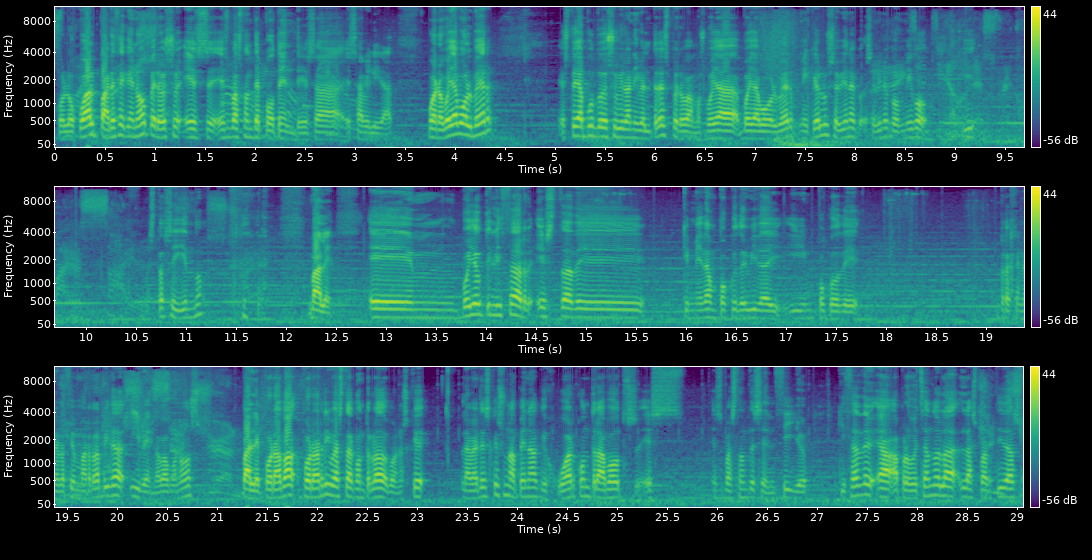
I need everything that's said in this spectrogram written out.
Con lo cual parece que no, pero eso es, es bastante potente esa, esa, habilidad. Bueno, voy a volver. Estoy a punto de subir a nivel 3, pero vamos, voy a, voy a volver. Mikelu se viene, se viene conmigo ¿Me está siguiendo? vale. Em, voy a utilizar esta de... Que me da un poco de vida y un poco de regeneración más rápida. Y venga, vámonos. Vale, por, por arriba está controlado. Bueno, es que la verdad es que es una pena que jugar contra bots es, es bastante sencillo. Quizás aprovechando las partidas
